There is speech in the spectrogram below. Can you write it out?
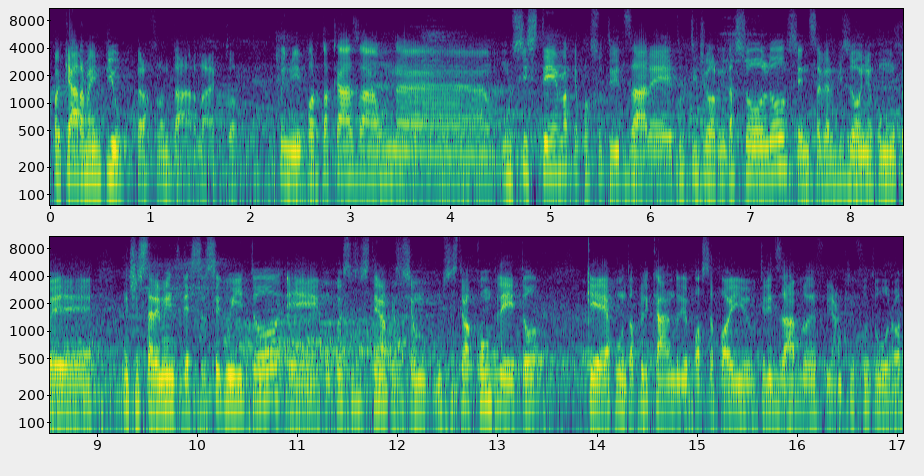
qualche arma in più per affrontarla. Ecco. Quindi mi porto a casa un, uh, un, sistema che posso utilizzare tutti i giorni da solo senza aver bisogno comunque necessariamente di essere seguito e con questo sistema penso sia un, un sistema completo che appunto applicandoli io possa poi utilizzarlo anche in futuro.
